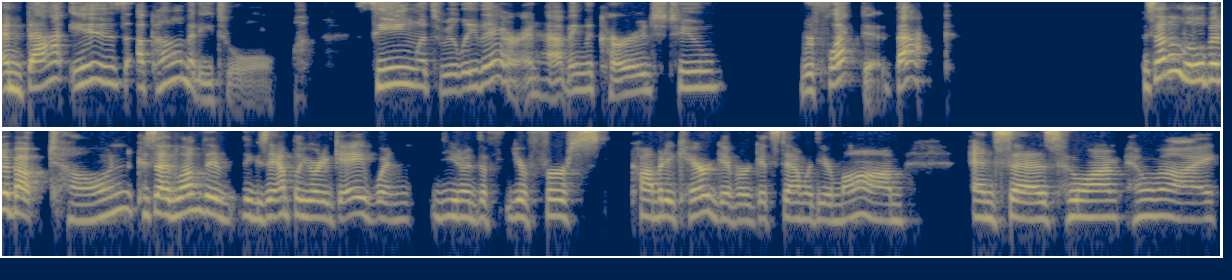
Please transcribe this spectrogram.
And that is a comedy tool seeing what's really there and having the courage to reflect it back. Is that a little bit about tone? Because I love the, the example you already gave when you know the your first comedy caregiver gets down with your mom and says, "Who am who am I?"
